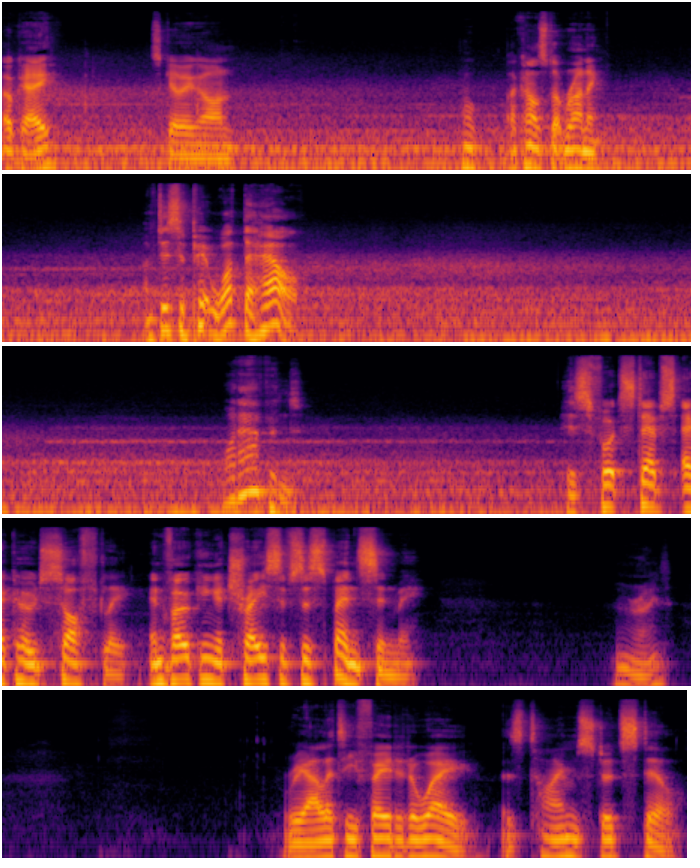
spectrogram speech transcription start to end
Okay. What's going on? Oh, I can't stop running. I'm disappeared. What the hell? What happened? His footsteps echoed softly, invoking a trace of suspense in me. All right. Reality faded away as time stood still.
